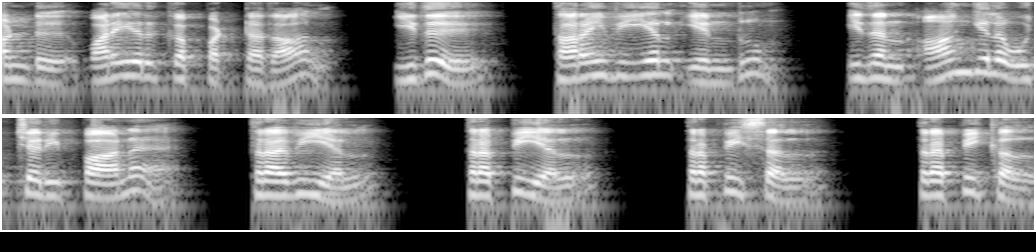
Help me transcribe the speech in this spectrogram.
ஆண்டு வரையறுக்கப்பட்டதால் இது தரைவியல் என்றும் இதன் ஆங்கில உச்சரிப்பான திரவியல் திரப்பியல் திரப்பிசல் திரப்பிக்கல்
